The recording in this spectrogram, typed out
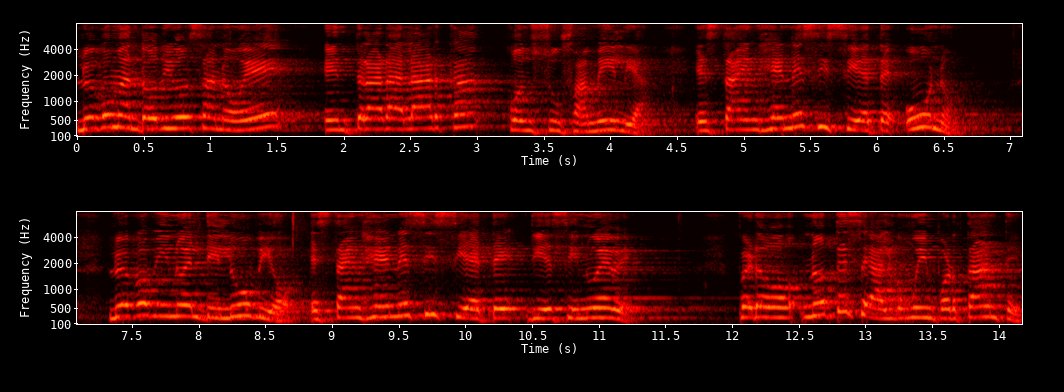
Luego mandó Dios a Noé entrar al arca con su familia. Está en Génesis 7.1. Luego vino el diluvio. Está en Génesis 7.19. Pero nótese algo muy importante.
